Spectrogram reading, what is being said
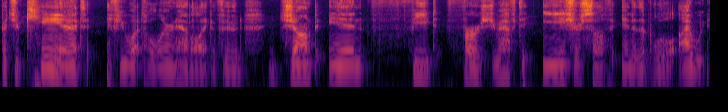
But you can't, if you want to learn how to like a food, jump in feet first. You have to ease yourself into the pool. I would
